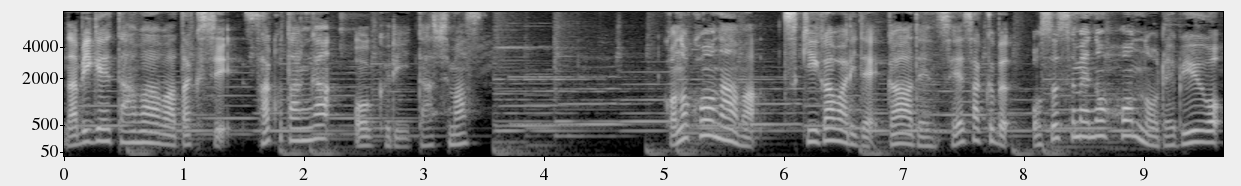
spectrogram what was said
ナビゲーターは私、さこたんがお送りいたします。このコーナーは月替わりでガーデン制作部おすすめの本のレビューを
